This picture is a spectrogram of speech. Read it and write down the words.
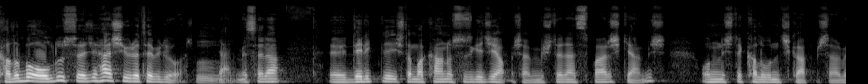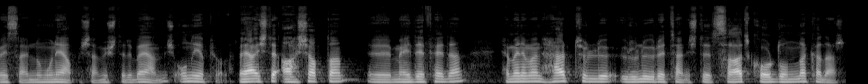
kalıbı olduğu sürece her şeyi üretebiliyorlar. Yani mesela e, delikli işte makarna süzgeci yapmışlar. Müşteriden sipariş gelmiş. Onun işte kalıbını çıkartmışlar vesaire numune yapmışlar. Müşteri beğenmiş. Onu yapıyorlar. Veya işte ahşaptan, e, MDF'den hemen hemen her türlü ürünü üreten işte saat kordonuna kadar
